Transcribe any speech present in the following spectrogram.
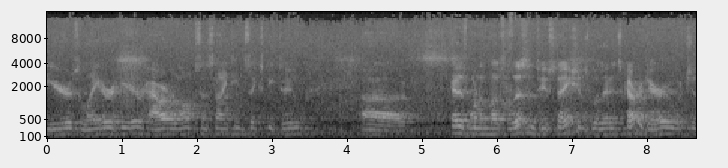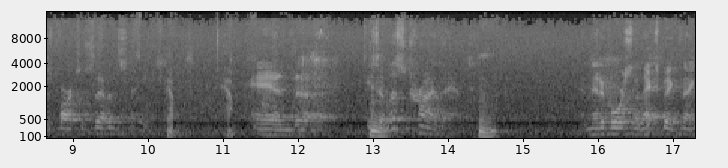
years later here, however long since 1962. Uh, It is one of the most listened to stations within its coverage area, which is parts of seven states. Yep. Yep. And uh, he said, let's try that. Mhm. And then, of course, the next big thing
